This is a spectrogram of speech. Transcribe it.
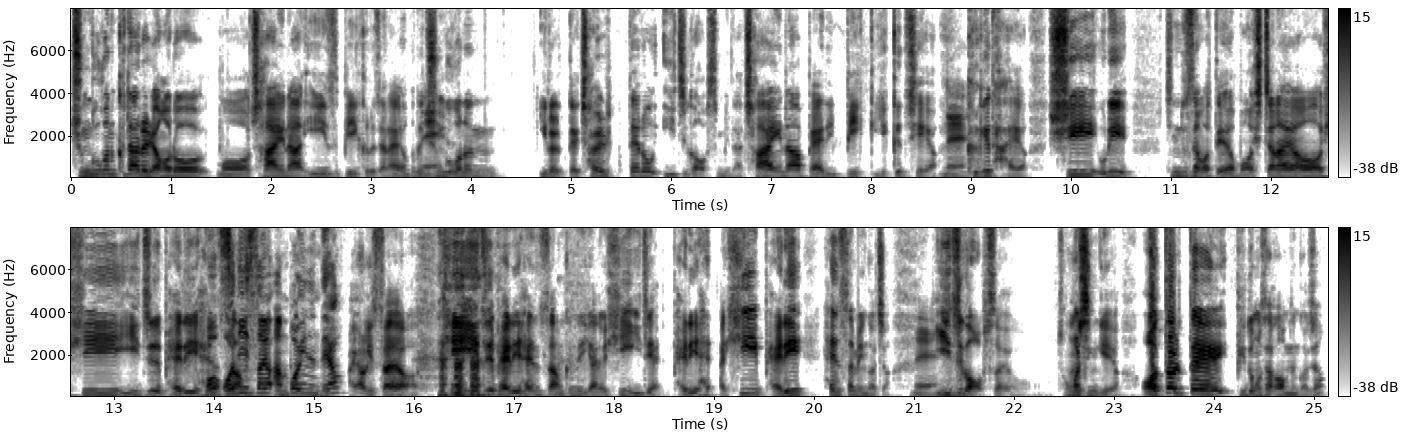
중국은 크다를 영어로 뭐 China is big 그러잖아요. 근데 네. 중국어는 이럴 때 절대로 is가 없습니다. China very big. 이게 끝이에요. 네. 그게 다예요. She 우리 진두쌤 어때요 멋있잖아요 he is very 어, handsome 어 디 있어요? 안 보이는데요? 아, 여기 있어요. He is very handsome. 근데 이게 아니고 he is very 아, he very handsome인 거죠. 네. is가 없어요. 정말 신기해요. 어떨 때 비동사가 없는 거죠?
